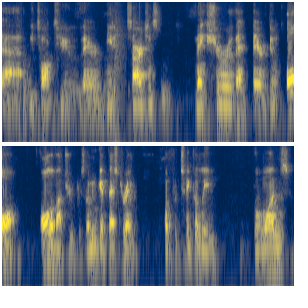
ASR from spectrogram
uh, we talk to their media sergeants and make sure that they're doing all all of our troopers. Let me get that straight, but particularly the ones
